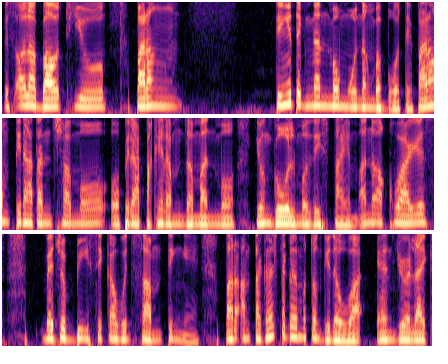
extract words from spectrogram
It's all about you, parang tinitignan mo munang mabuti. Parang tinatansya mo o pinapakiramdaman mo yung goal mo this time. Ano, Aquarius, medyo busy ka with something eh. Parang ang tagal-tagal mo tong ginawa and you're like,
